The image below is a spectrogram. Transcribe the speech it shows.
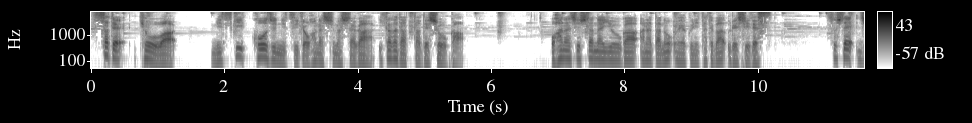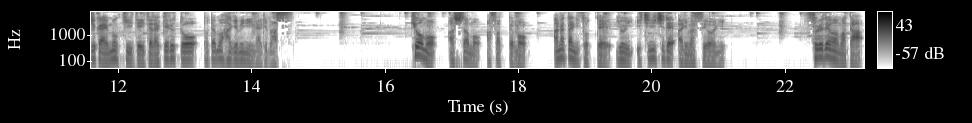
さて、今日は、三月工人についてお話ししましたが、いかがだったでしょうか？お話しした内容があなたのお役に立てば嬉しいです。そして次回も聞いていただけるととても励みになります。今日も明日も明後日もあなたにとって良い一日でありますように。それではまた。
